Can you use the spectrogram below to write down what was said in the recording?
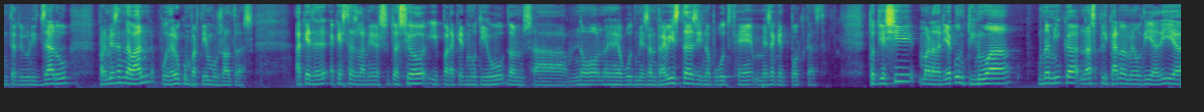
interioritzar-ho, per més endavant poder-ho compartir amb vosaltres. Aquest, aquesta és la meva situació i per aquest motiu doncs, uh, no, no he hagut més entrevistes i no he pogut fer més aquest podcast. Tot i així, m'agradaria continuar una mica anar explicant el meu dia a dia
